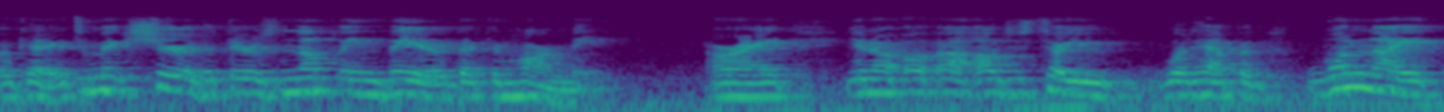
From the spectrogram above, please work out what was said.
Okay, to make sure that there's nothing there that can harm me. All right. You know, uh, I'll just tell you what happened. One night,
